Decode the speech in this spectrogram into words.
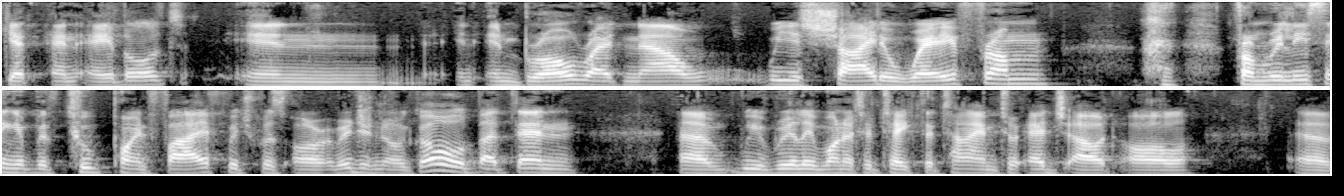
get enabled in, in, in Bro right now. We shied away from, from releasing it with 2.5, which was our original goal, but then uh, we really wanted to take the time to edge out all uh,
